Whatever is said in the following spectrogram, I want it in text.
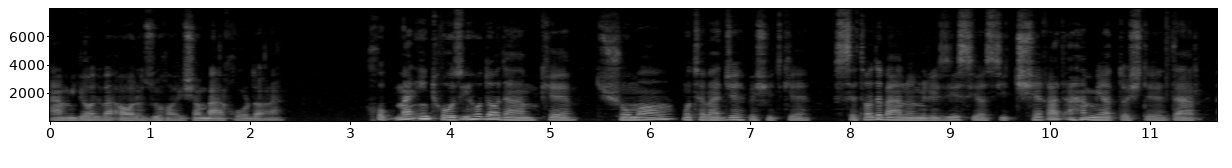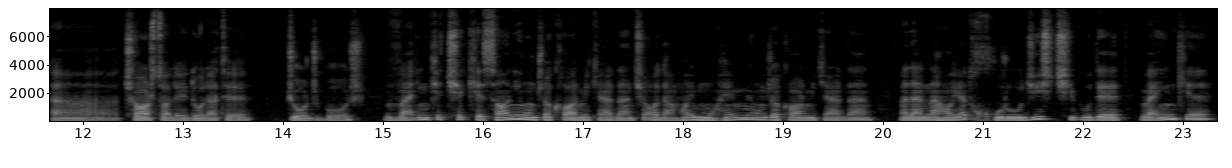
امیال و آرزوهایشان برخوردارند. خب من این توضیح رو دادم که شما متوجه بشید که ستاد برنامه ریزی سیاسی چقدر اهمیت داشته در چهار ساله دولت جورج بوش و اینکه چه کسانی اونجا کار می‌کردن چه آدم های مهمی اونجا کار می‌کردن و در نهایت خروجیش چی بوده و اینکه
